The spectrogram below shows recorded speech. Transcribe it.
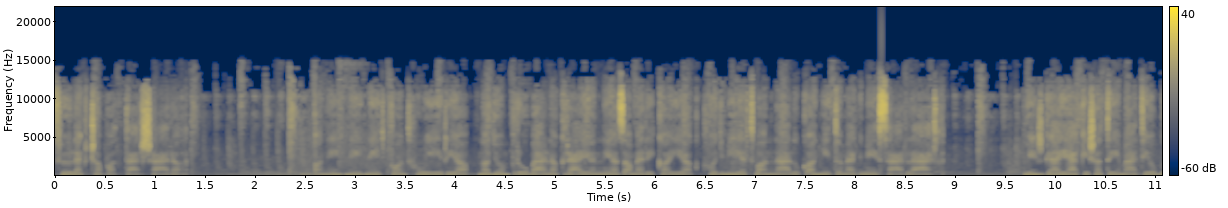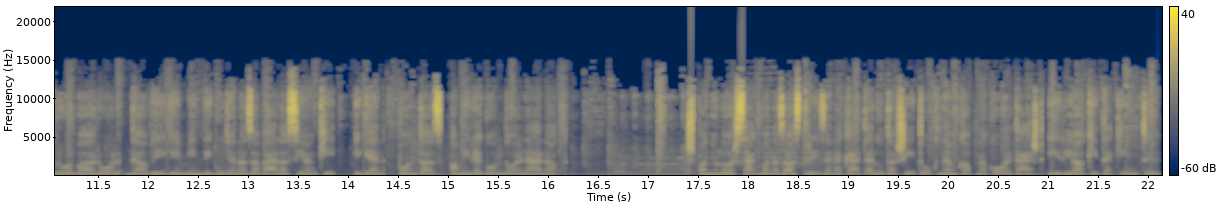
főleg csapattársára. A 444.hu írja, nagyon próbálnak rájönni az amerikaiak, hogy miért van náluk annyi tömegmészárlás. Vizsgálják is a témát jobbról-balról, de a végén mindig ugyanaz a válasz jön ki, igen, pont az, amire gondolnának. Spanyolországban az AstraZeneca-t elutasítók nem kapnak oltást, írja a kitekintő.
